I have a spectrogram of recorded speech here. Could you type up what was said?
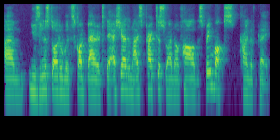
um, New Zealand started with Scott Barrett, they actually had a nice practice run of how the Springboks kind of play.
